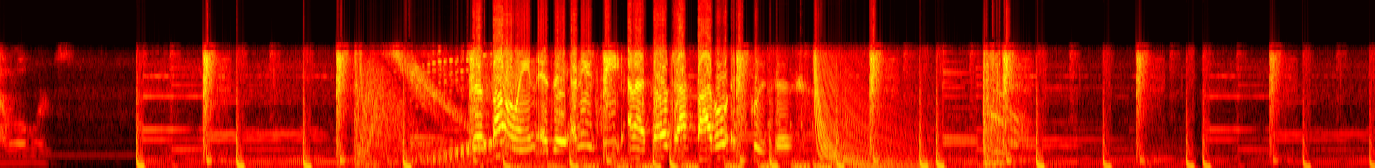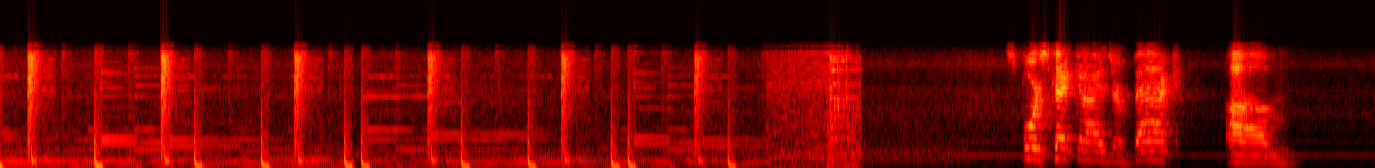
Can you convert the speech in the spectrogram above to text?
how it all works. The following is a NUC NFL Draft Bible exclusive. Sports Tech guys are back. Um,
